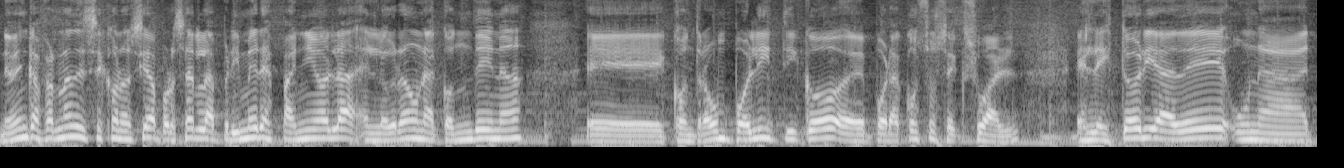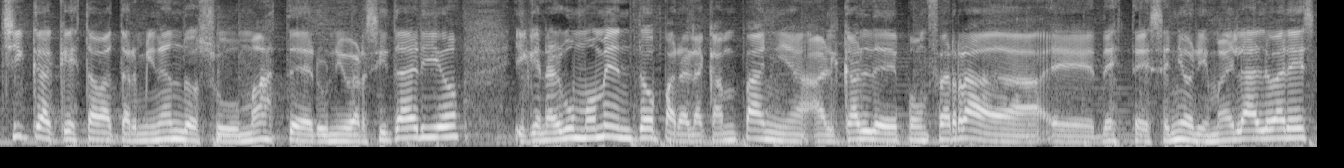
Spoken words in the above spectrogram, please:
Nevenka Fernández es conocida por ser la primera española en lograr una condena eh, contra un político eh, por acoso sexual. Es la historia de una chica que estaba terminando su máster universitario y que en algún momento, para la campaña alcalde de Ponferrada eh, de este señor Ismael Álvarez,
